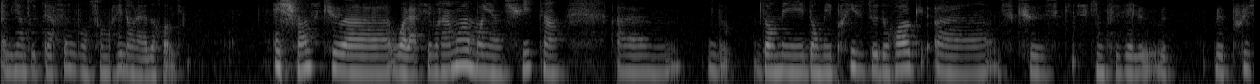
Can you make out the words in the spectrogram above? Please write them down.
Et bien d'autres personnes vont sombrer dans la drogue. Et je pense que euh, voilà, c'est vraiment un moyen de fuite. Hein. Euh, dans, mes, dans mes prises de drogue, euh, ce, que, ce, qui me faisait le, le, plus,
